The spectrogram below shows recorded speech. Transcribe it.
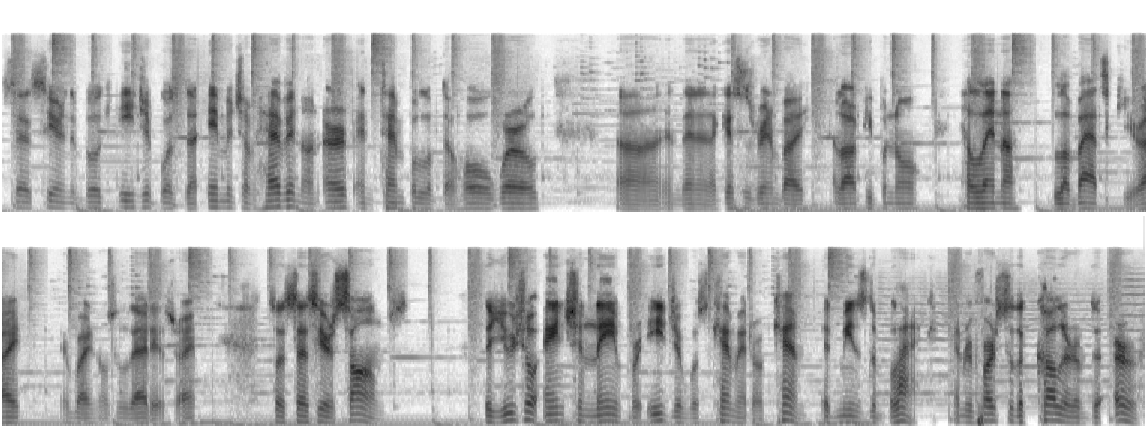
Says here in the book, Egypt was the image of heaven on earth and temple of the whole world. Uh, and then I guess it's written by a lot of people know Helena Blavatsky, right? Everybody knows who that is, right? So it says here Psalms. The usual ancient name for Egypt was Kemet or Kem. It means the black and refers to the color of the earth.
